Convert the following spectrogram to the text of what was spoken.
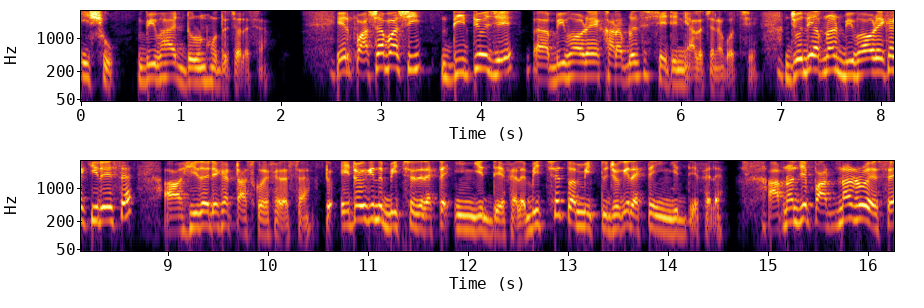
ইস্যু বিবাহের দরুন হতে চলেছে। এর পাশাপাশি দ্বিতীয় যে বিবাহ রেখা খারাপ রয়েছে, সেটি নিয়ে আলোচনা করছি। যদি আপনার বিবাহ রেখা কি রয়েছে হৃদয় রেখা টাচ করে ফেলেছে, তো এটাও কিন্তু বিচ্ছেদের একটা ইঙ্গিত দিয়ে ফেলে। বিচ্ছেদ বা মৃত্যু যোগের একটা ইঙ্গিত দিয়ে ফেলে। আপনার যে পার্টনার রয়েছে,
